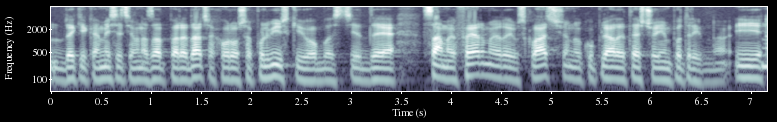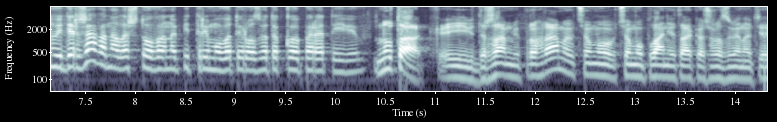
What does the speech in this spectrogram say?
декілька місяців назад передача хороша по Львівській області, де саме фермери в спадщину, купляли те, що їм потрібно. І Ну і держава налаштована підтримувати розвиток кооперативів. Ну так, і державні програми в цьому, в цьому плані також розвинуті.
